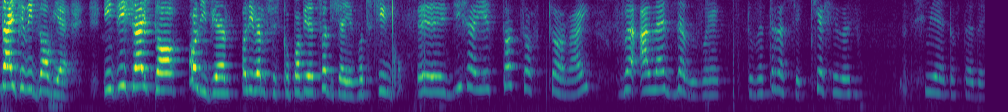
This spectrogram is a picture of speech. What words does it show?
Witajcie widzowie! I dzisiaj to Oliwier. Oliwier wszystko powie, co dzisiaj jest w odcinku. Y, dzisiaj jest to, co wczoraj, że ale ze mną, że, jak, że teraz jak ja się śmieję, to wtedy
